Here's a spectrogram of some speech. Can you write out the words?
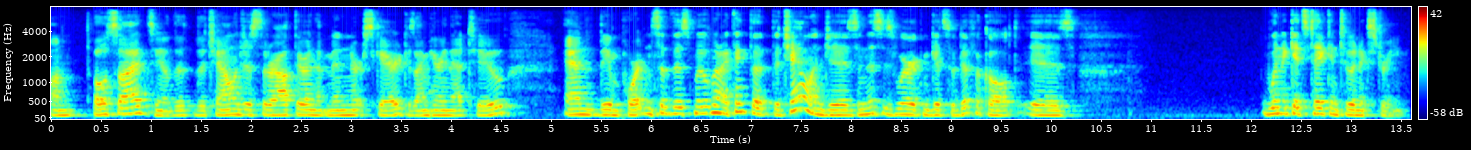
on both sides, you know, the, the challenges that are out there and that men are scared, because I'm hearing that too and the importance of this movement. I think that the challenge is, and this is where it can get so difficult, is when it gets taken to an extreme.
